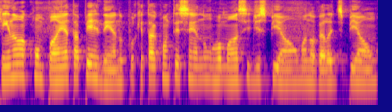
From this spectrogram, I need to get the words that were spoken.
Quem não acompanha tá perdendo, porque tá acontecendo um romance de espião, uma novela de espião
